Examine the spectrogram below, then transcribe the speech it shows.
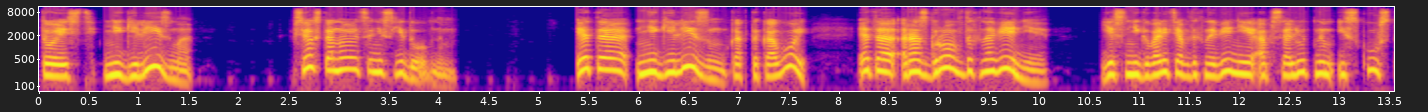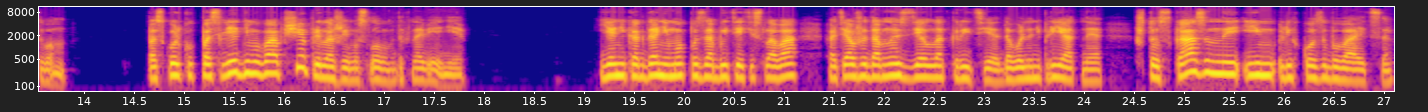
то есть нигилизма, все становится несъедобным. Это нигилизм как таковой это разгром вдохновения, если не говорить о вдохновении абсолютным искусством, поскольку к последнему вообще приложимо слово вдохновение. Я никогда не мог позабыть эти слова, хотя уже давно сделал открытие, довольно неприятное, что сказанное им легко забывается.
